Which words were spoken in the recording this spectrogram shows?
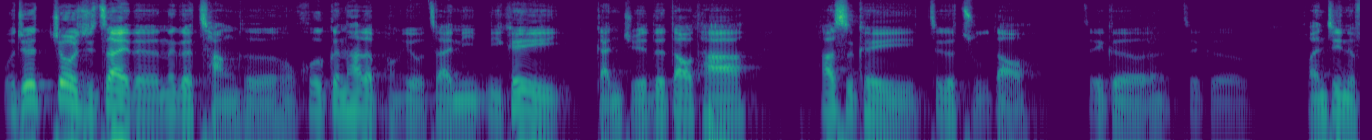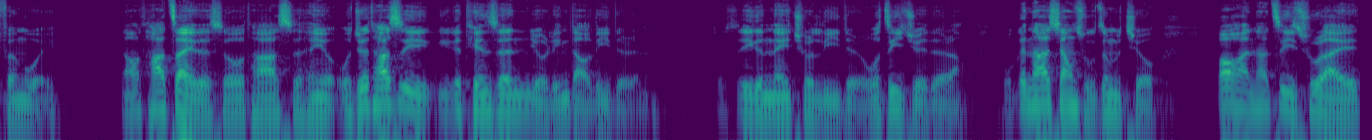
我觉得 George 在的那个场合，或跟他的朋友在，你你可以感觉得到他，他是可以这个主导这个这个。环境的氛围，然后他在的时候，他是很有，我觉得他是一个天生有领导力的人，就是一个 natural leader。我自己觉得啦，我跟他相处这么久，包含他自己出来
